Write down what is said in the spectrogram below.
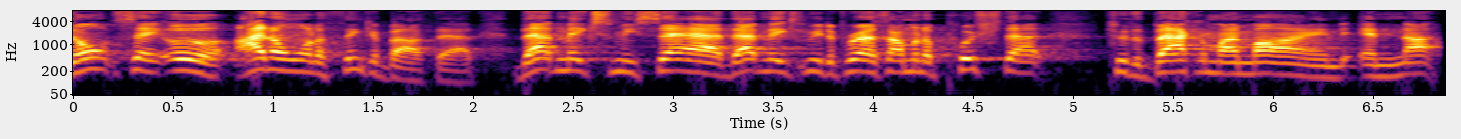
Don't say, ugh, I don't want to think about that. That makes me sad. That makes me depressed. I'm going to push that to the back of my mind and not.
